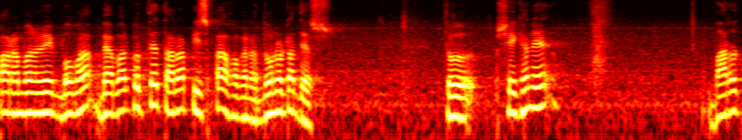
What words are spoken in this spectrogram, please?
পারমাণবিক বোমা ব্যবহার করতে তারা পিছপা হবে না দোনোটা দেশ। তো সেখানে ভারত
